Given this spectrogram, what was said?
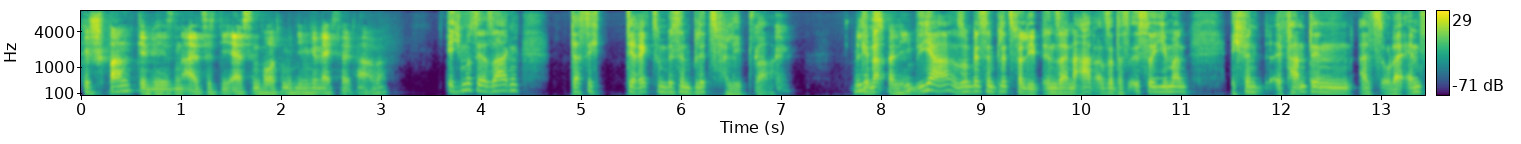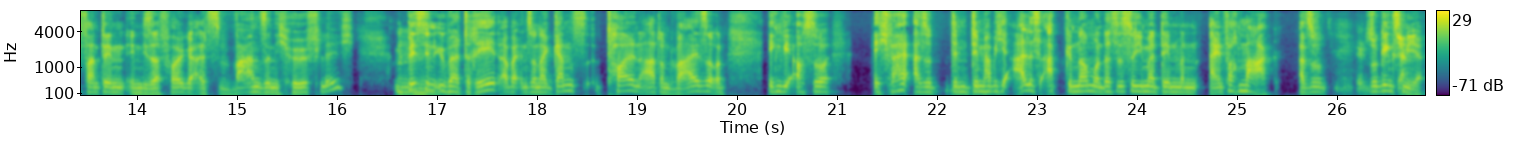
gespannt gewesen, als ich die ersten Worte mit ihm gewechselt habe. Ich muss ja sagen, dass ich direkt so ein bisschen blitzverliebt war. Blitzverliebt? Genau, ja, so ein bisschen blitzverliebt in seine Art. Also das ist so jemand, ich finde, fand den als, oder empfand den in dieser Folge als wahnsinnig höflich. Ein Mhm. bisschen überdreht, aber in so einer ganz tollen Art und Weise und irgendwie auch so, ich war, also dem, dem habe ich alles abgenommen und das ist so jemand, den man einfach mag. Also so ging's Ja. mir.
